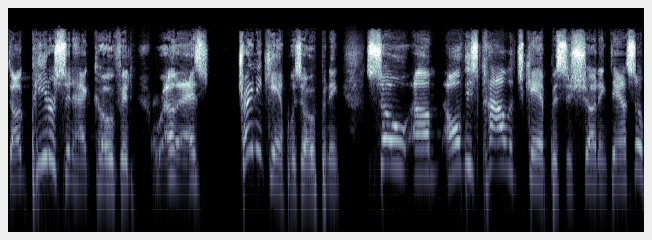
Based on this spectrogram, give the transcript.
Doug Pederson had COVID as training camp was opening. So um, all these college campuses shutting down. So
